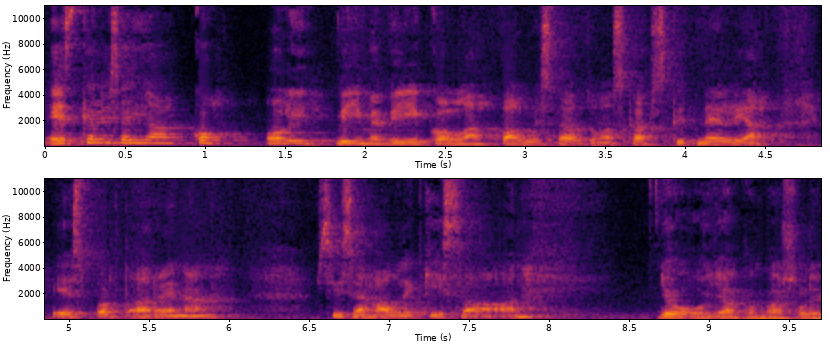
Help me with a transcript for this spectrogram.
Eskelisen Jaakko oli viime viikolla valmistautumassa 24 Esport Arenan sisähallikisaan. Joo, Jaakon kanssa oli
